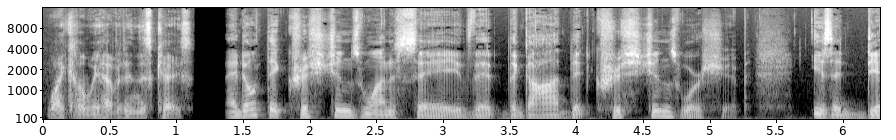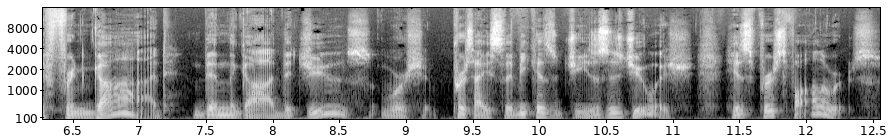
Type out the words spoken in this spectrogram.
why can't we have it in this case? I don't think Christians want to say that the God that Christians worship is a different God than the God that Jews worship, precisely because Jesus is Jewish. His first followers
